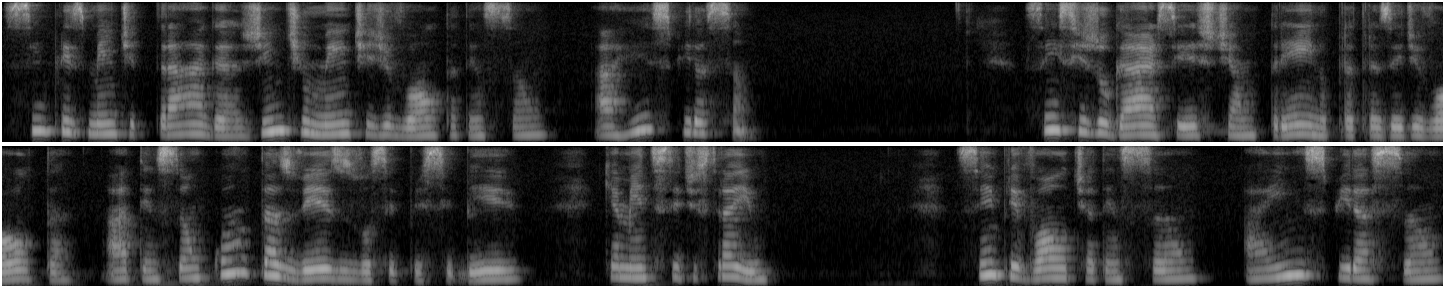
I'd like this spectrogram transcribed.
simplesmente traga gentilmente de volta a atenção à respiração. Sem se julgar se este é um treino para trazer de volta a atenção quantas vezes você perceber que a mente se distraiu sempre volte atenção à inspiração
